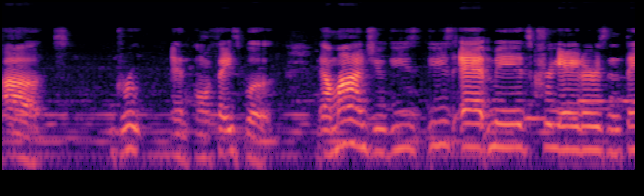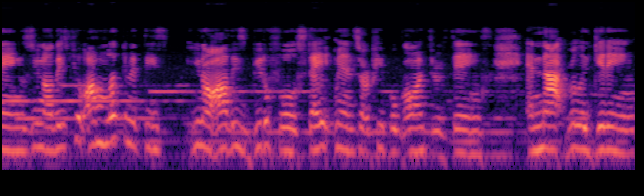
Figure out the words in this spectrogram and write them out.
uh, group and on Facebook. Now, mind you, these these admins, creators, and things, you know, these people. I'm looking at these, you know, all these beautiful statements or people going through things and not really getting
